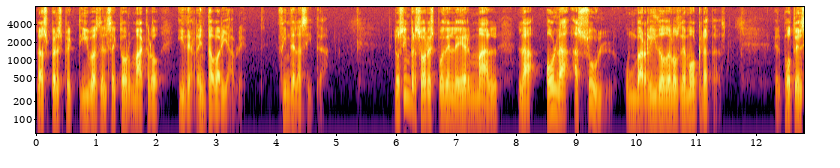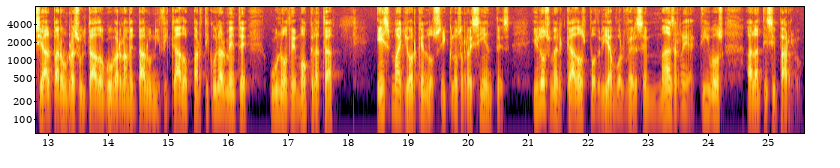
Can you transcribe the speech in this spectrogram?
las perspectivas del sector macro y de renta variable. Fin de la cita. Los inversores pueden leer mal la ola azul, un barrido de los demócratas. El potencial para un resultado gubernamental unificado, particularmente uno demócrata, es mayor que en los ciclos recientes, y los mercados podrían volverse más reactivos al anticiparlo.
